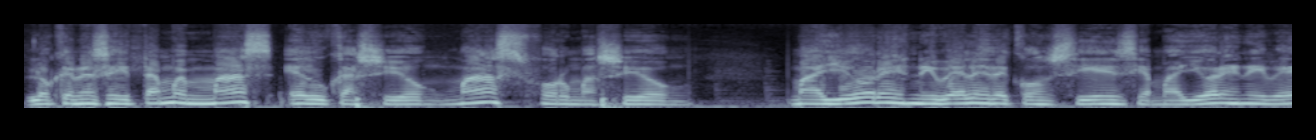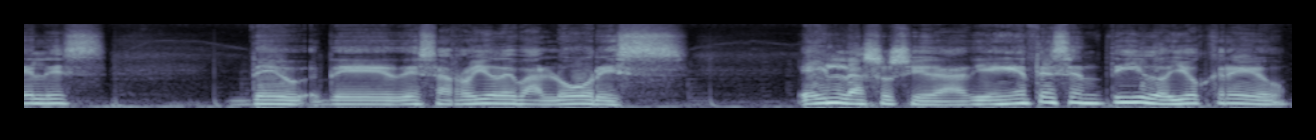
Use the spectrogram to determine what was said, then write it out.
Lo que necesitamos es más educación, más formación, mayores niveles de conciencia, mayores niveles de, de desarrollo de valores en la sociedad. Y en este sentido yo creo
